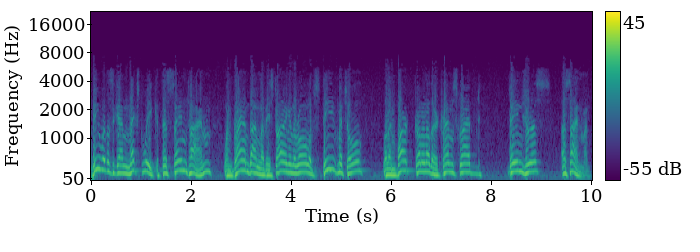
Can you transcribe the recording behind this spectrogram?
Be with us again next week at this same time when Brian Donlevy, starring in the role of Steve Mitchell, will embark on another transcribed Dangerous Assignment.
